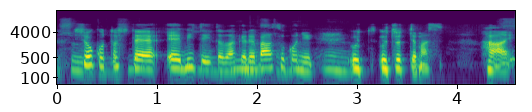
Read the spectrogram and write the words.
証拠として、え見ていただければ、そこに映ってます。はい。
